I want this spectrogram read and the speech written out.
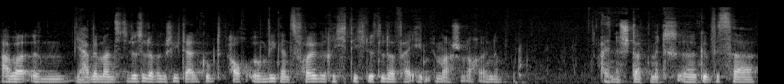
Aber ähm, ja, wenn man sich die Düsseldorfer Geschichte anguckt, auch irgendwie ganz folgerichtig. Düsseldorf war eben immer schon auch eine, eine Stadt mit äh, gewisser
